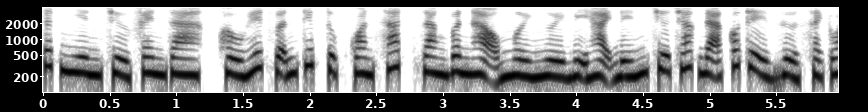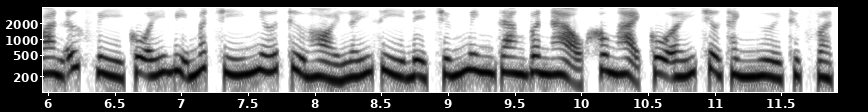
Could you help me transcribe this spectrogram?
Tất nhiên trừ fan ra, hầu hết vẫn tiếp tục quan sát Giang Vân Hạo mời người bị hại đến chưa chắc đã có thể rửa sạch oan ức vì cô ấy bị mất trí nhớ thử hỏi lấy gì để chứng minh Giang Vân Hạo không hại cô ấy trở thành người thực vật.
